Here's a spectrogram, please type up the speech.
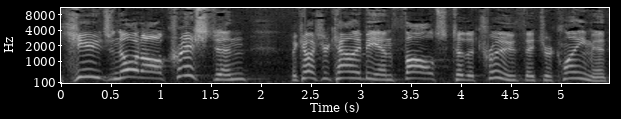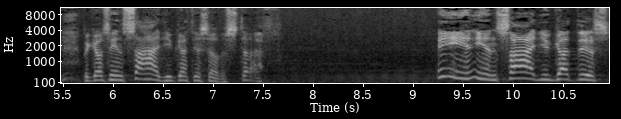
huge know it all Christian because you're kind of being false to the truth that you're claiming because inside you've got this other stuff. In, inside you've got this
